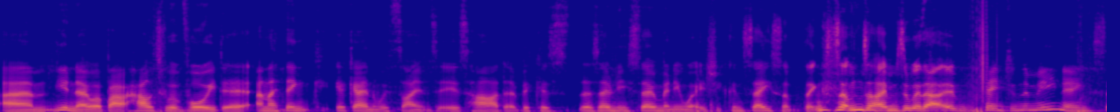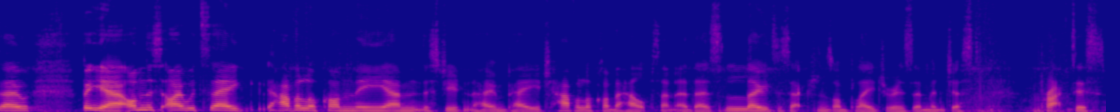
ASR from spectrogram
um, you know, about how to avoid it. And I think, again, with science, it is harder because there's only so many ways you can say something sometimes without it changing the meaning. So, but yeah, on this, I would say have a look on the um, the student homepage, have a look on the help centre. There's loads of sections on plagiarism and just practice.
